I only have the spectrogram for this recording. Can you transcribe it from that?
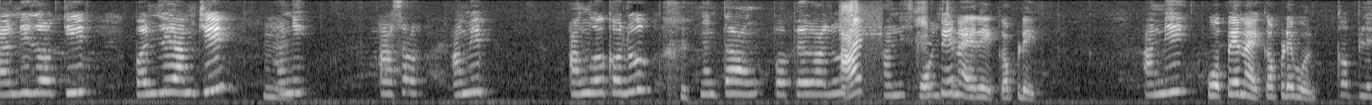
आणि लोटी बनली आमची. आणि असं आम्ही अंग करू नंतर अंग पप्पे घालू आणि पोपे नाही रे कपडे. आम्ही पोपे नाही कपडे बोल. कपले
